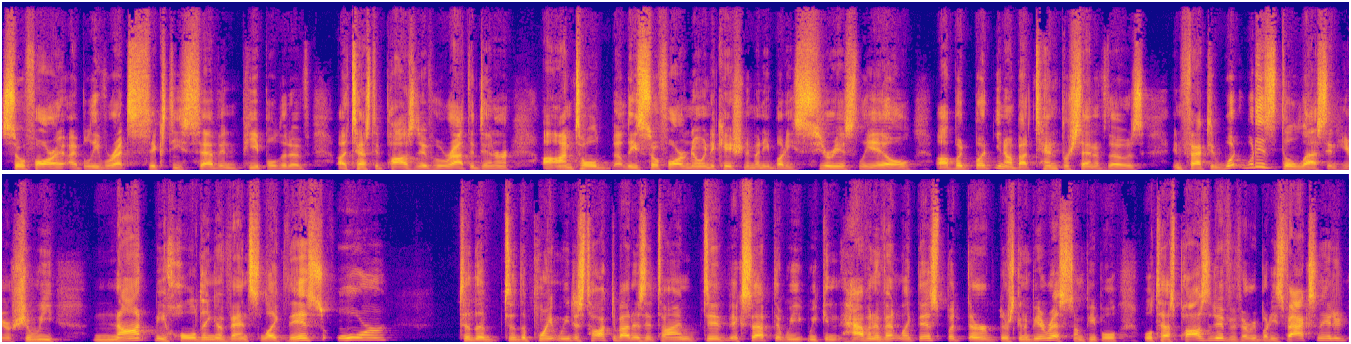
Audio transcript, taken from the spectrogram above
So far, I, I believe we're at 67 people that have uh, tested positive who were at the dinner. Uh, I'm told, at least so far, no indication of anybody seriously ill. But but you know, about 10% of those infected. What what is the lesson here? Should we not be holding events like this, or to the to the point we just talked about is it time to accept that we we can have an event like this but there there's going to be a risk. Some people will test positive. If everybody's vaccinated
